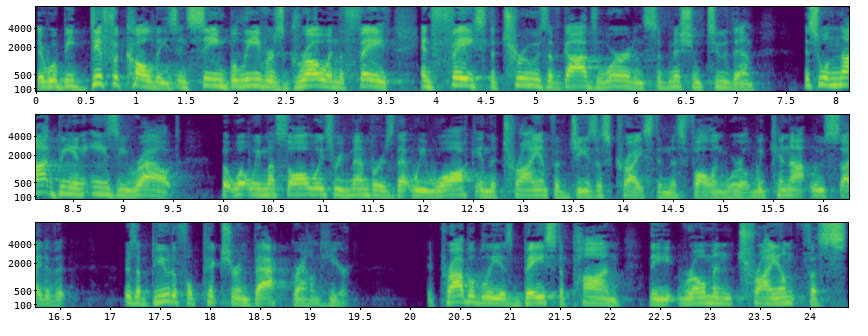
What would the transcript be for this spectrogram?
There will be difficulties in seeing believers grow in the faith and face the truths of God's word and submission to them. This will not be an easy route, but what we must always remember is that we walk in the triumph of Jesus Christ in this fallen world. We cannot lose sight of it. There's a beautiful picture and background here. It probably is based upon the Roman triumphus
